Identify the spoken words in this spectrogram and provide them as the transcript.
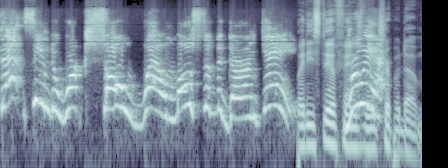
that seemed to work so well most of the darn game. But he still finished Rui with a triple double.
